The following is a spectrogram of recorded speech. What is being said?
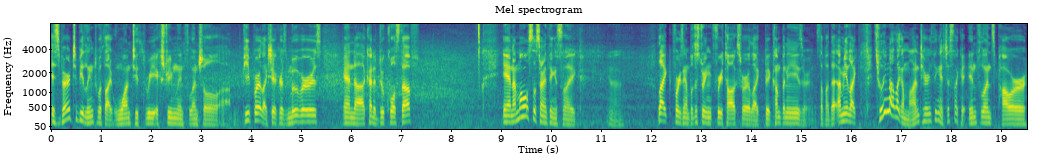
it's better to be linked with like one to three extremely influential um, people, like shakers, movers, and uh, kind of do cool stuff. And I'm also starting to think it's like, you know, like for example, just doing free talks for like big companies or stuff like that. I mean, like it's really not like a monetary thing. It's just like an influence, power,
